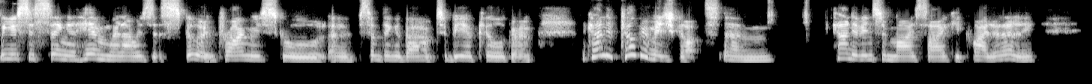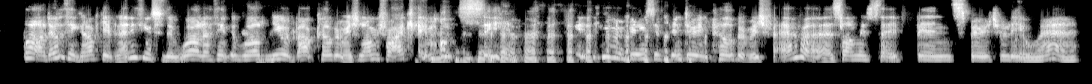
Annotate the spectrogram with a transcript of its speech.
We used to sing a hymn when I was at school, in primary school, uh, something about to be a pilgrim. The kind of pilgrimage got um, kind of into my psyche quite early. Well, I don't think I've given anything to the world. I think the world knew about pilgrimage long before I came on the scene. Human beings have been doing pilgrimage forever, as long as they've been spiritually aware.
